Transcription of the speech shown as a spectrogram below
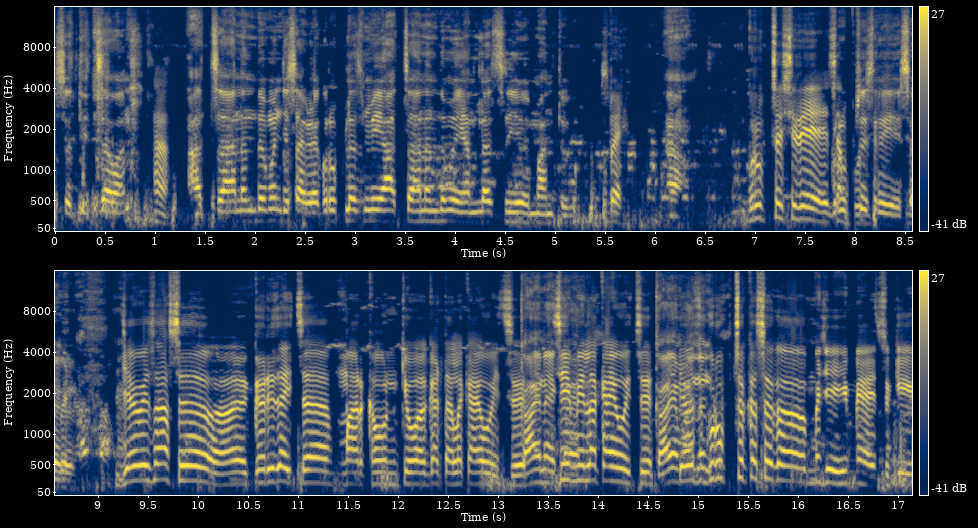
सतीश चव्हाण. हा. आजचा आनंद म्हणजे सगळ्या ग्रुपलाच मी आजचा आनंद यांनाच मानतो. बर. हा. ग्रुपचं श्रेय आहे ग्रुपचं संपूर्ण. श्रेय आहे सगळं ज्यावेळेस असं अं, घरी जायचं मार खाऊन किंवा गटाला काय काय व्हायचं नाही, काय- सेमीला काय व्हायचं काय त्यावेळेस आनंद- ग्रुपचं कसं म्हणजे हे मिळायचं की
